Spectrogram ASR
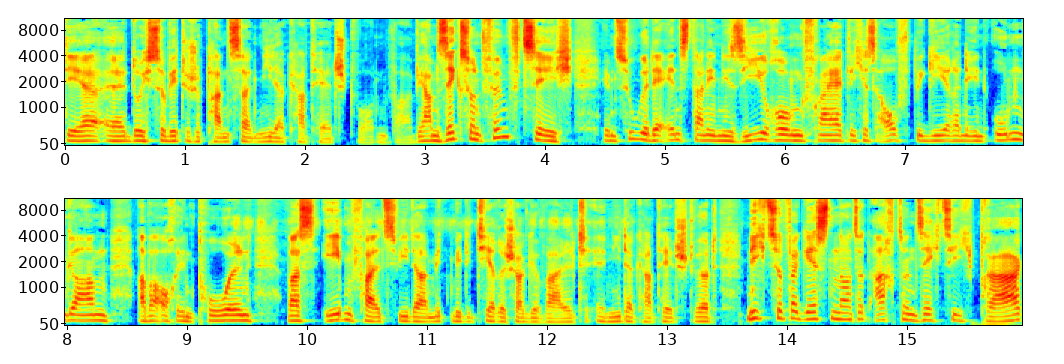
der äh, durch sowjetische Panzer niederkartätscht worden war. Wir haben 56 im Zuge der Entstalinisierung freiheitliches Aufbegehren in Ungarn, aber auch in Polen, was ebenfalls wieder mit militärischer Gewalt äh, niederkartätscht wird. Nicht zu vergessen 1968 Prag,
